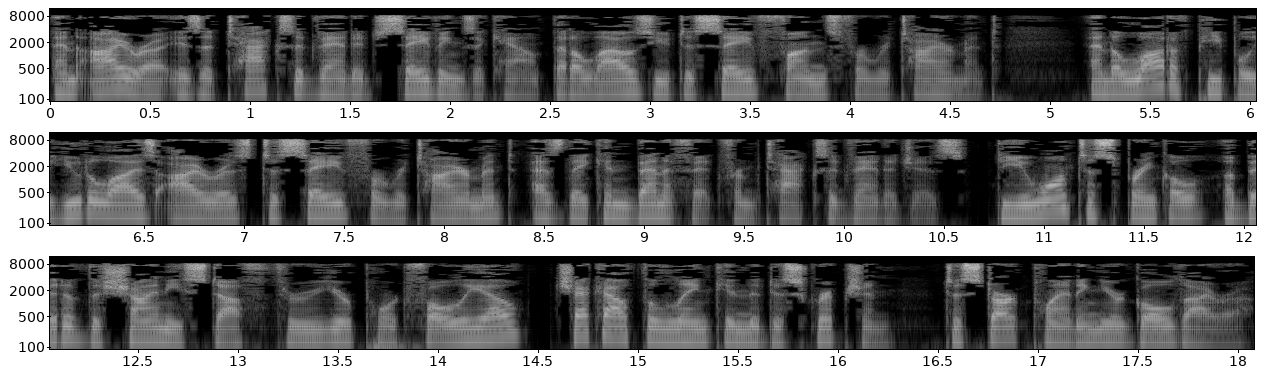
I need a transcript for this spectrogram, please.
an IRA is a tax advantage savings account that allows you to save funds for retirement, and a lot of people utilize IRAs to save for retirement as they can benefit from tax advantages. Do you want to sprinkle a bit of the shiny stuff through your portfolio? Check out the link in the description to start planning your gold IRA.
